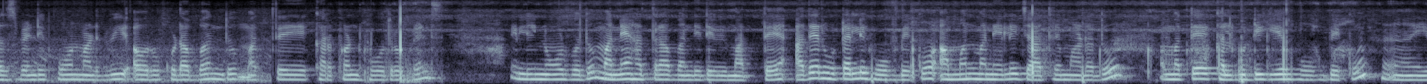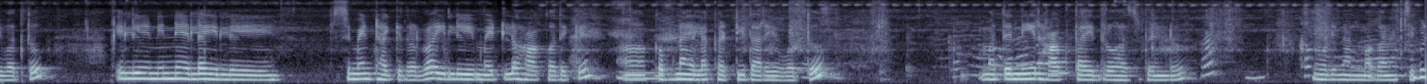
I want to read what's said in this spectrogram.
ಹಸ್ಬೆಂಡಿಗೆ ಫೋನ್ ಮಾಡಿದ್ವಿ. ಅವರು ಕೂಡ ಬಂದು ಮತ್ತೆ ಕರ್ಕೊಂಡು ಹೋದರು ಫ್ರೆಂಡ್ಸ್ ಇಲ್ಲಿ ನೋಡ್ಬೋದು ಮನೆ ಹತ್ತಿರ ಬಂದಿದ್ದೀವಿ ಮತ್ತೆ. ಅದೇ ರೂಟಲ್ಲಿ ಹೋಗಬೇಕು. ಅಮ್ಮನ ಮನೆಯಲ್ಲಿ ಜಾತ್ರೆ ಮಾಡೋದು, ಮತ್ತು ಕಲ್ಗುಡ್ಡಿಗೆ ಹೋಗಬೇಕು ಇವತ್ತು. ಇಲ್ಲಿ ನಿನ್ನೆ ಎಲ್ಲ ಇಲ್ಲಿ ಸಿಮೆಂಟ್ ಹಾಕಿದ್ರಲ್ವ? ಇಲ್ಲಿ ಮೆಟ್ಲು ಹಾಕೋದಕ್ಕೆ ಕಬ್ಬಿಣ ಕಬ್ಬಣ ಎಲ್ಲ ಕಟ್ಟಿದ್ದಾರೆ ಇವತ್ತು. ಮತ್ತು ನೀರು ಹಾಕ್ತಾಯಿದ್ರು ಹಸ್ಬೆಂಡು ನೋಡಿ ನನ್ನ ಮಗನ ಚಿಕ್ಕ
